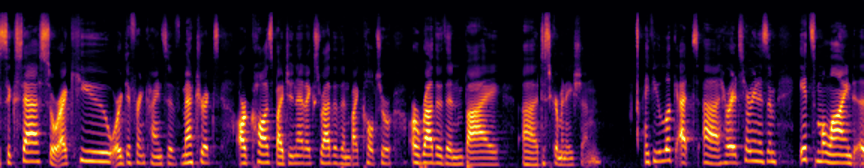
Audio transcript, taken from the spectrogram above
success or IQ or different kinds of metrics are caused by genetics rather than by culture or rather than by uh, discrimination if you look at uh, hereditarianism, it's maligned uh,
